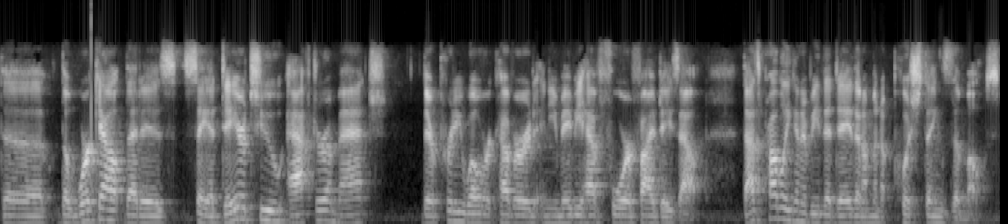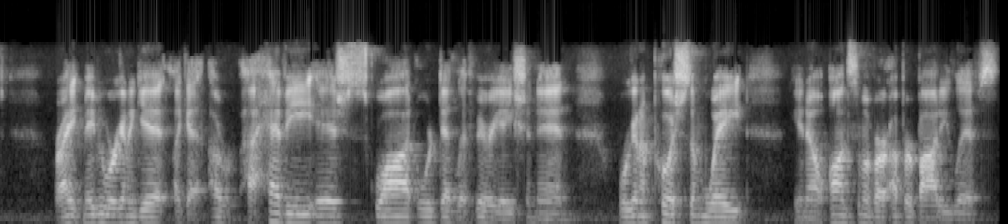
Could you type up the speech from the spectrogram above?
the the workout that is say a day or two after a match, they're pretty well recovered, and you maybe have four or five days out. That's probably going to be the day that I'm going to push things the most right? Maybe we're going to get like a, a, a heavy ish squat or deadlift variation in. We're going to push some weight, you know, on some of our upper body lifts.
